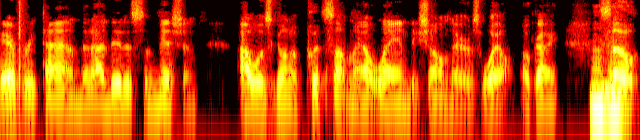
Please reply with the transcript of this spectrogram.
every time that I did a submission, I was going to put something outlandish on there as well. Okay. Mm-hmm. So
